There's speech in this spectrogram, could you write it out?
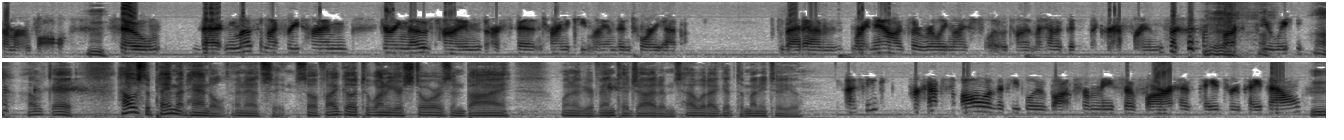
summer and fall. Hmm. So that most of my free time during those times are spent trying to keep my inventory up. But um, right now, it's a really nice slow time. I haven't been to the craft room for yeah. a few weeks. Ah, okay. How's the payment handled in Etsy? So if I go to one of your stores and buy one of your vintage items, how would I get the money to you? I think perhaps all of the people who've bought from me so far have paid through PayPal. Hmm.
